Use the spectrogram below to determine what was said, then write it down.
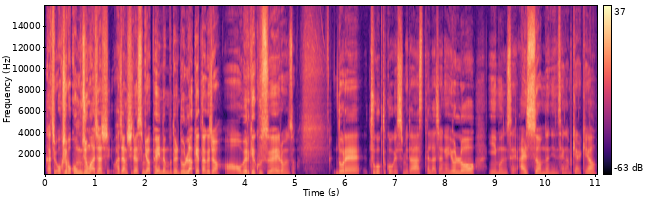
같이 혹시 뭐 공중 화장실이었으면 옆에 있는 분들 놀랐겠다. 그죠? 어, 왜 이렇게 구수해? 이러면서. 노래 두 곡 듣고 오겠습니다. 스텔라장의 욜로, 이문세, 알 수 없는 인생 함께 할게요.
